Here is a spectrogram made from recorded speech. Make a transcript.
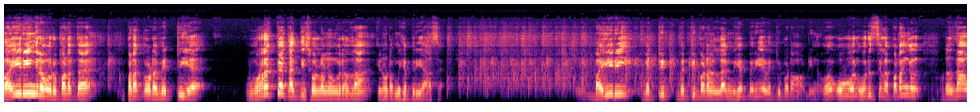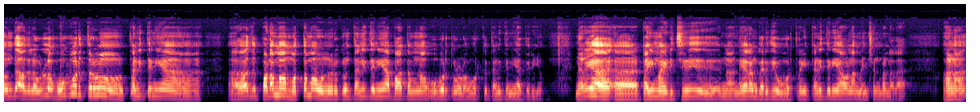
பைரிங்கிற ஒரு படத்தை படத்தோட வெற்றியை உறக்க கத்தி சொல்லணுங்கிறது தான் என்னோட மிகப்பெரிய ஆசை. பைரி வெற்றி வெற்றி படம் இல்லை மிகப்பெரிய வெற்றி படம் அப்படின்னு. ஒவ்வொரு ஒரு சில படங்கள் அதுதான் வந்து அதில் உள்ள ஒவ்வொருத்தரும் தனித்தனியாக அதாவது படமாக மொத்தமாக ஒன்று இருக்கும். தனித்தனியாக பார்த்தோம்னா ஒவ்வொருத்தரோட ஒர்க்கு தனித்தனியாக தெரியும். நிறையா டைம் ஆகிடுச்சு நான் நேரம் கருதி ஒவ்வொருத்தரையும் தனித்தனியாகலாம் மென்ஷன் பண்ணலை. ஆனால்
